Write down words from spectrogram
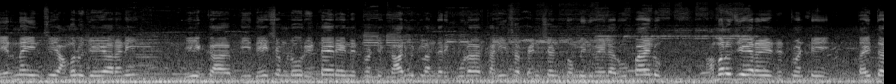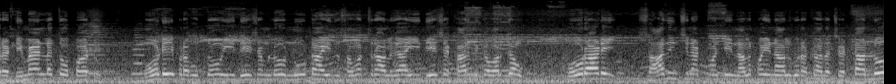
నిర్ణయించి అమలు చేయాలని ఈ కా- ఈ దేశంలో రిటైర్ అయినటువంటి కార్మికులందరికీ కూడా కనీస పెన్షన్ తొమ్మిది వేల రూపాయలు అమలు చేయాలనేటటువంటి తదితర డిమాండ్లతో పాటు మోడీ ప్రభుత్వం ఈ దేశంలో నూట ఐదు సంవత్సరాలుగా ఈ దేశ కార్మిక వర్గం పోరాడి సాధించినటువంటి నలభై నాలుగు రకాల చట్టాల్లో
